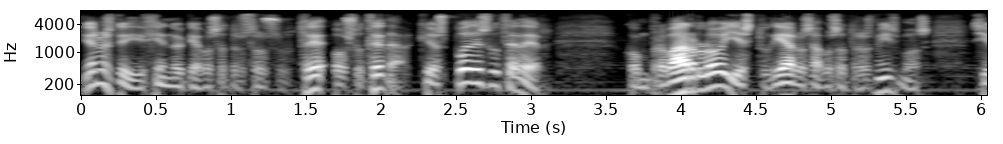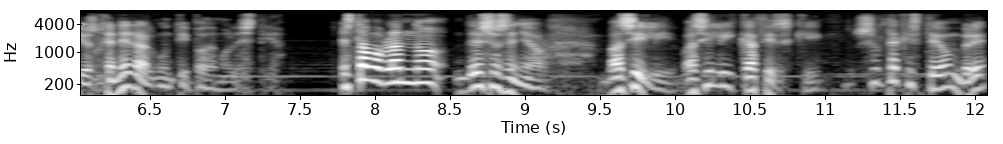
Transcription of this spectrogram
Yo no estoy diciendo que a vosotros os, suceda, que os puede suceder comprobarlo y estudiaros a vosotros mismos, si os genera algún tipo de molestia. Estaba hablando de ese señor, Vasily, Vasily Kazirsky. Resulta que este hombre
